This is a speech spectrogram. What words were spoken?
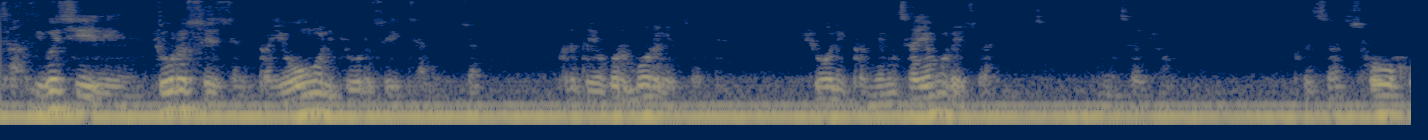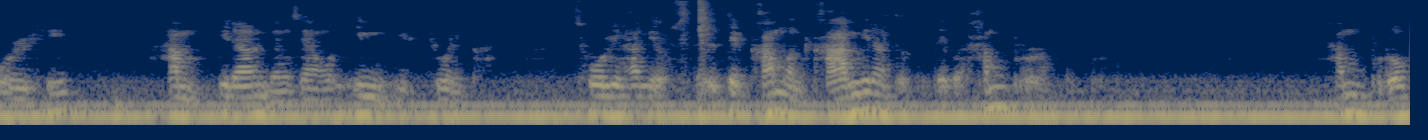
자, 이것이 주어로 쓰여 있으니까 용언이 주어로 쓰여 있잖아요. 그러니까 요거를 뭐로 해줘야 돼요? 주어니까 명사형으로 해줘야 되겠죠. 명사형. 그래서 소홀히 함이라는 명사형은 임 이렇게 주어니까 소홀히 함이 없으다. 이때 감은 감이란 뜻도 되고 함부로란 뜻도 되고 함부로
